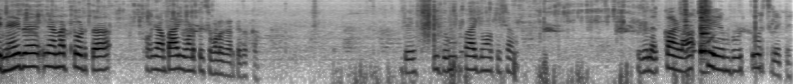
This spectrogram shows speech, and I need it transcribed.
പിന്നെ ഇത് ഞാൻ നട്ടു കൊടുത്ത ഞാൻ പാകി മുളപ്പിച്ച മുളക് മുളകാണ് ഇതൊക്കെ. ഇത് ഇതും പാകി മുളപ്പിച്ചാണ്. ഇതിൽ കള ചേമ്പ് കുറച്ചിലിട്ടെ.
